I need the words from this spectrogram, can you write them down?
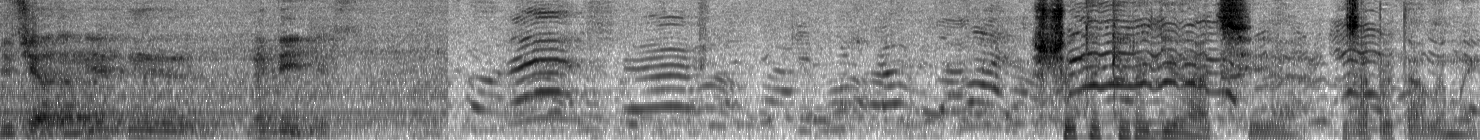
Дівчата, не, не, не бійтесь. Що таке радіація? запитали ми.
